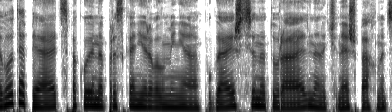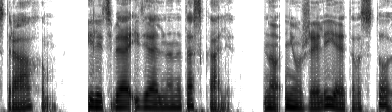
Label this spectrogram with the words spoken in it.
Вот опять спокойно просканировал меня, пугаешься натурально, начинаешь пахнуть страхом. или тебя идеально натаскали. Но неужели я этого стою?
